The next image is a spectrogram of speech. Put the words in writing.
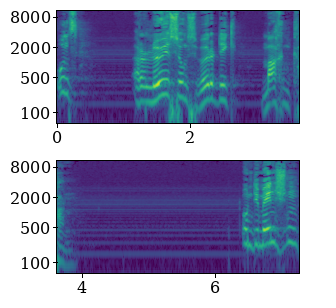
uns erlösungswürdig machen kann. Und die Menschen,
